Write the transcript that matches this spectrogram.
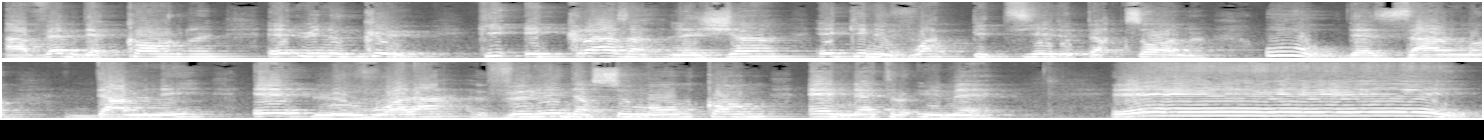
avec des cornes et une queue qui écrase les gens et qui ne voit pitié de personne, ou des âmes damnées, et le voilà venu dans ce monde comme un être humain. Hé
